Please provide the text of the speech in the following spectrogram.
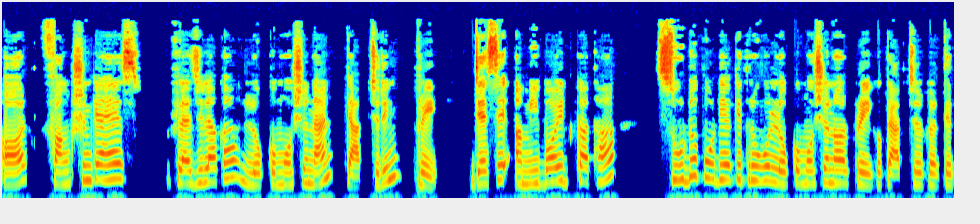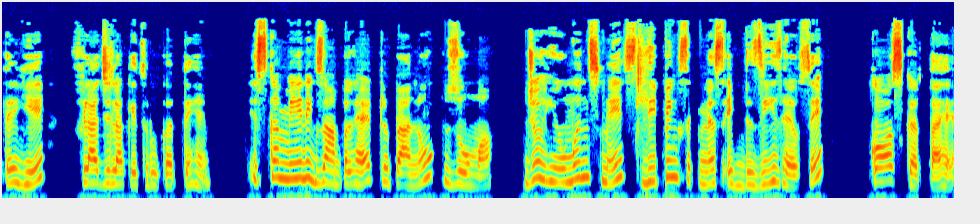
और फ़ंक्शन क्या है फ्लैजिला का? लोकोमोशन एंड कैप्चरिंग प्रे जैसे अमीबॉइड का था सूडोपोडिया के थ्रू वो लोकोमोशन और प्रे को कैप्चर करते थे, ये फ्लैजिला के थ्रू करते हैं। इसका मेन एग्ज़ाम्पल है ट्रिपैनोजोमा जो ह्यूमंस में स्लीपिंग सिकनेस एक डिज़ीज़ है, उसे कॉज करता है।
